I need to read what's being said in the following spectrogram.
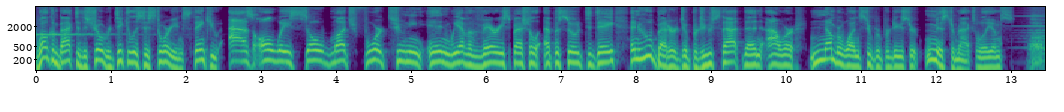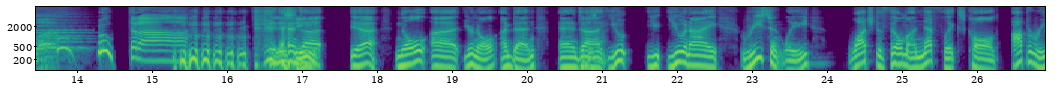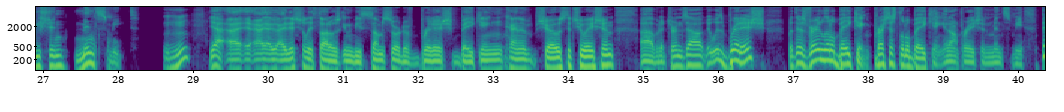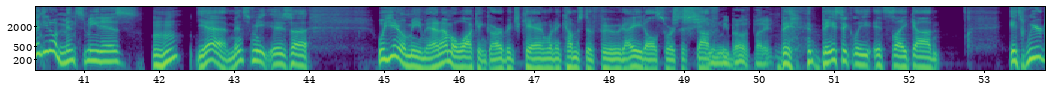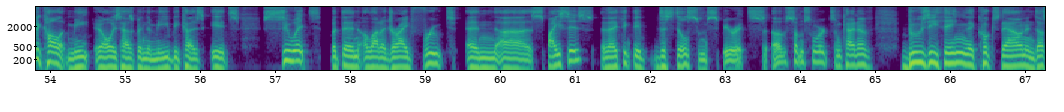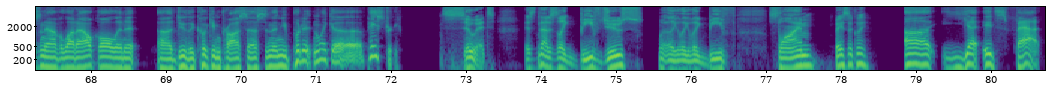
Welcome back to the show, Ridiculous Historians. Thank you, as always, so much for tuning in. We have a very special episode today, and who better to produce that than our number one super producer, Mr. Max Williams? What? What? Woo! Ta-da! it is and, he. Uh, yeah, Noel, uh, you're Noel. I'm Ben, and uh, you, you, you and I recently watched a film on Netflix called Operation Mincemeat. Hmm Yeah, I, I, I initially thought it was going to be some sort of British baking kind of show situation, uh, but it turns out it was British. But there's very little baking, precious little baking in Operation Mincemeat. Ben, do you know what mincemeat is? Mm-hmm. Yeah, mincemeat is uh well, you know me, man. I'm a walking garbage can when it comes to food. I eat all sorts of stuff. You and me both, buddy. Ba- basically, it's like um it's weird to call it meat. It always has been to me because it's suet, but then a lot of dried fruit and uh, spices. And I think they distill some spirits of some sort, some kind of boozy thing that cooks down and doesn't have a lot of alcohol in it. Uh, do the cooking process, and then you put it in like a pastry. Suet. Isn't that just like beef juice? Like, like, like beef slime, basically? Uh, yeah, it's fat.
